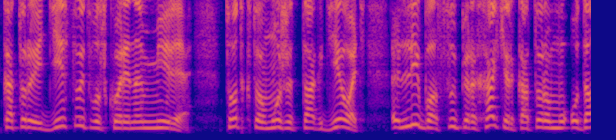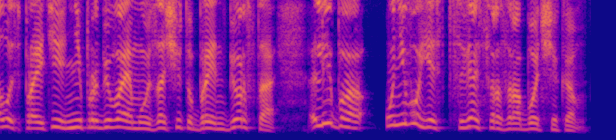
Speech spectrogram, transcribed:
которые действуют в ускоренном мире. Тот, кто может так делать, либо суперхакер, которому удалось пройти непробиваемую защиту Брейнбёрста, либо у него есть связь с разработчиком.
